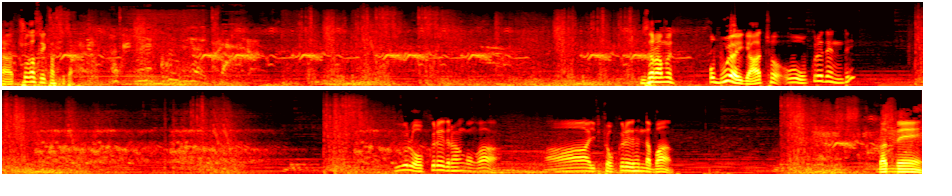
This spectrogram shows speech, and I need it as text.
자, 추가 수익 합시다. 이 사람은 어 뭐야 이게? 아처 오 업그레이드 했는데? 이걸로 업그레이드를 한 건가? 아 이렇게 업그레이드 했나봐. 맞네.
